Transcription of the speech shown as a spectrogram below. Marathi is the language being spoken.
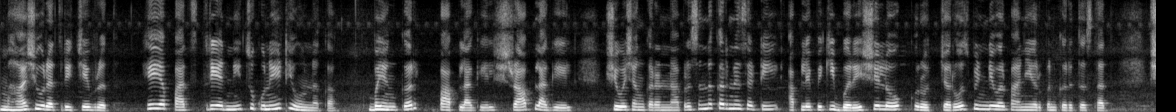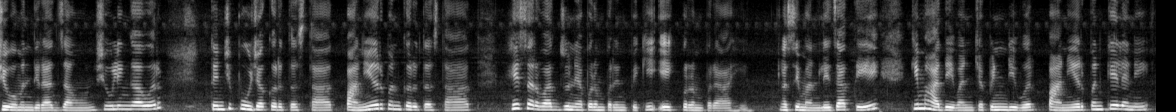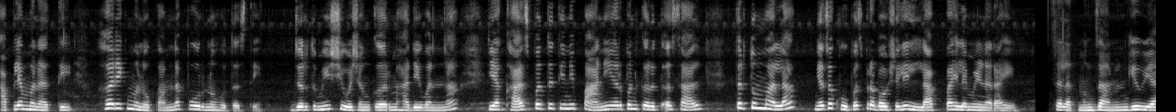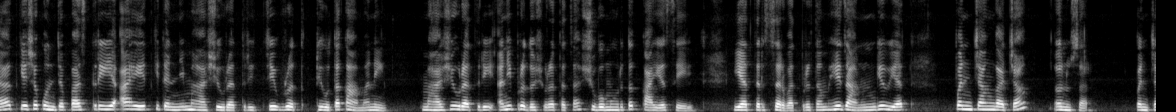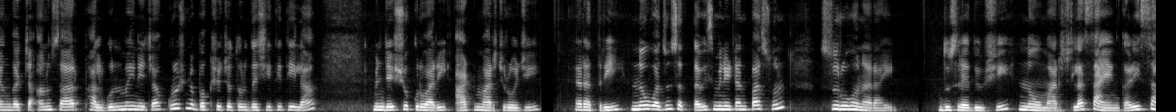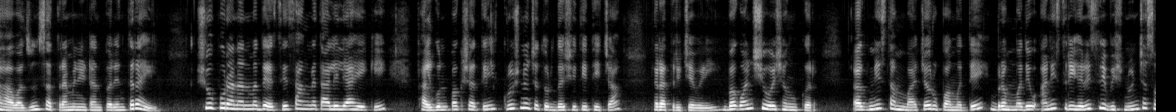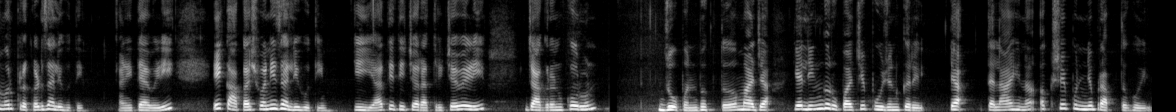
महाशिवरात्रीचे व्रत. हे या पाच स्त्रियांनी चुकूनही ठेवू नका. भयंकर पाप लागेल श्राप लागेल. शिवशंकरांना प्रसन्न करण्यासाठी आपल्यापैकी बरेचसे लोक रोजच्या रोज पिंडीवर पाणी अर्पण करत असतात. शिवमंदिरात जाऊन शिवलिंगावर त्यांची पूजा करत असतात पाणी अर्पण करत असतात. हे सर्वात जुन्या परंपरेंपैकी एक परंपरा आहे. असे मानले जाते की महादेवांच्या पिंडीवर पाणी अर्पण केल्याने आपल्या मनातील हर एक मनोकामना पूर्ण होत असते. जर तुम्ही शिवशंकर महादेवांना या खास पद्धतीने पाणी अर्पण करत असाल तर तुम्हाला याचा खूपच प्रभावशाली लाभ पाहायला मिळणार आहे. चलात मग जाणून घेऊयात की अशा कोणत्या पाच स्त्रिया आहेत की त्यांनी महाशिवरात्रीचे व्रत ठेवता कामा नये. महाशिवरात्री आणि प्रदोष व्रताचा शुभमुहूर्त काय असेल? या तर सर्वात प्रथम हे जाणून घेऊयात पंचांगाच्या अनुसार. पंचांगाच्या अनुसार फाल्गुन महिन्याच्या कृष्ण पक्ष चतुर्दशी तिथीला म्हणजे शुक्रवारी आठ मार्च रोजी रात्री नऊ वाजून सत्तावीस मिनिटांपासून सुरू होणार आहे. दुसऱ्या दिवशी नऊ मार्चला सायंकाळी सहा वाजून सतरा मिनिटांपर्यंत राहील. शिवपुराणांमध्ये असे सांगण्यात आलेले आहे की फाल्गुन पक्षातील कृष्ण चतुर्दशी तिथीच्या रात्रीच्या वेळी भगवान शिवशंकर अग्निस्तंभाच्या रूपामध्ये ब्रह्मदेव आणि श्रीहरी श्री विष्णूंच्या समोर प्रकट झाले होते. आणि त्यावेळी एक आकाशवाणी झाली होती की या तिथीच्या रात्रीच्या वेळी जागरण करून जो पण भक्त माझ्या या लिंग रूपाचे पूजन करेल त्या त्याला आहे ना अक्षय पुण्य प्राप्त होईल.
